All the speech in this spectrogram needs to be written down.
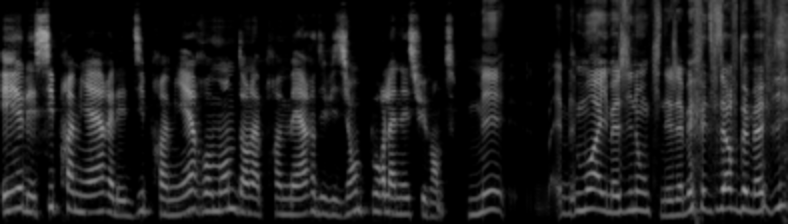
et les six premières et les dix premières remontent dans la première division pour l'année suivante. Mais moi, imaginons, qui n'ai jamais fait de surf de ma vie,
